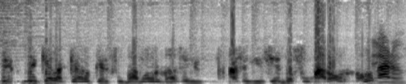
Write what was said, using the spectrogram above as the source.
Me, me queda claro que el fumador va a seguir, va a seguir siendo fumador, ¿no? Claro.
